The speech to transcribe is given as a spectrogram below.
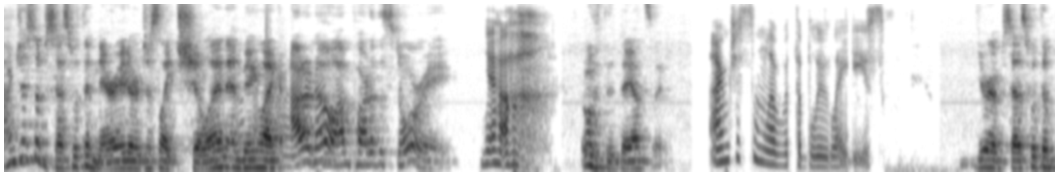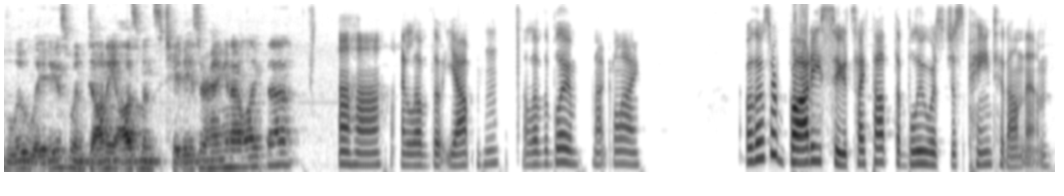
I'm just obsessed with the narrator just like chilling and being like, I don't know, I'm part of the story. Yeah. Oh, the dancing. I'm just in love with the blue ladies. You're obsessed with the blue ladies when Donny Osmond's titties are hanging out like that? Uh huh. I love the yeah. hmm I love the blue. Not gonna lie. Oh, those are bodysuits. I thought the blue was just painted on them.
